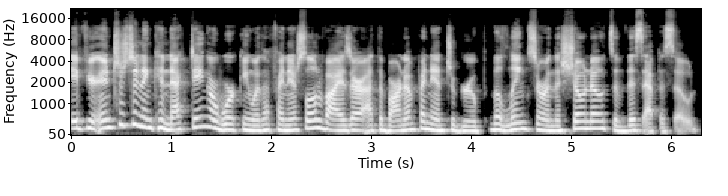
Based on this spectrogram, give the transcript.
If you're interested in connecting or working with a financial advisor at the Barnum Financial Group, the links are in the show notes of this episode.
